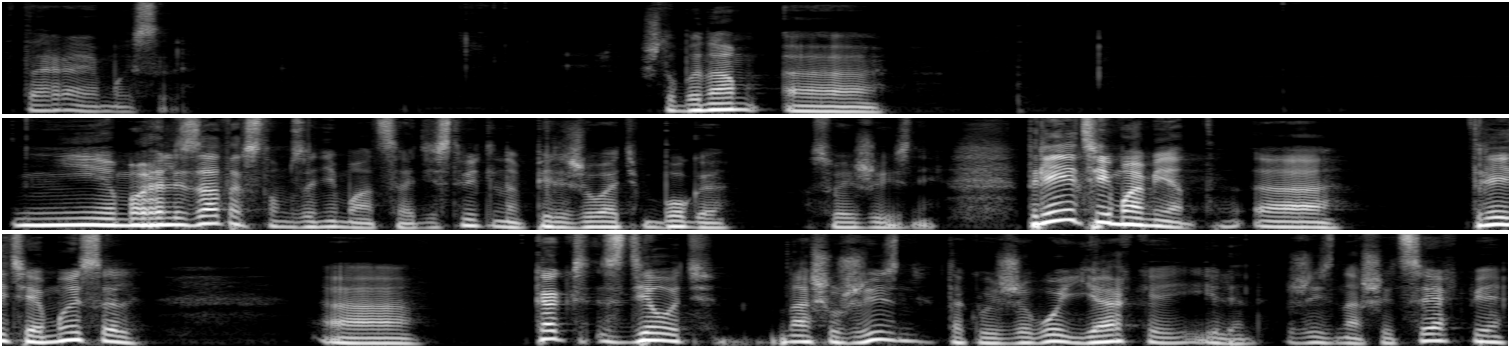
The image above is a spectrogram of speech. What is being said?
Вторая мысль. Чтобы нам э, не морализаторством заниматься, а действительно переживать Бога в своей жизни. Третий момент, э, третья мысль. Э, как сделать нашу жизнь, такой живой, яркой, или жизнь нашей церкви.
